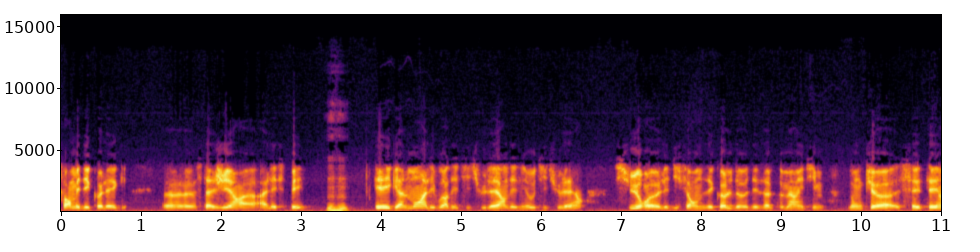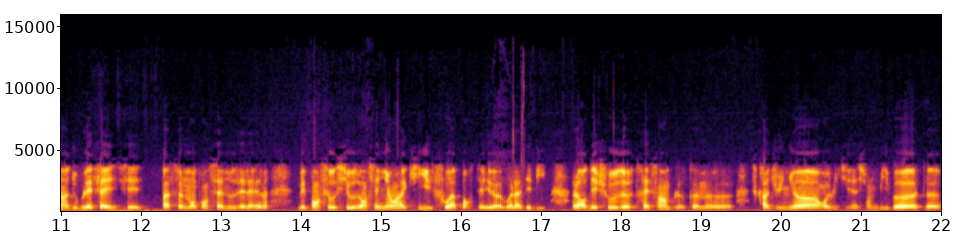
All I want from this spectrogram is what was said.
former des collègues euh, stagiaires à, à l'ESP, mhm. et également aller voir des titulaires, des néo-titulaires sur euh, les différentes écoles de, des Alpes-Maritimes. Donc c'était un double effet. C'est pas seulement penser à nos élèves, mais penser aussi aux enseignants à qui il faut apporter euh, voilà des billes. Alors des choses très simples comme euh, Scratch Junior, l'utilisation de Bibot, euh,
